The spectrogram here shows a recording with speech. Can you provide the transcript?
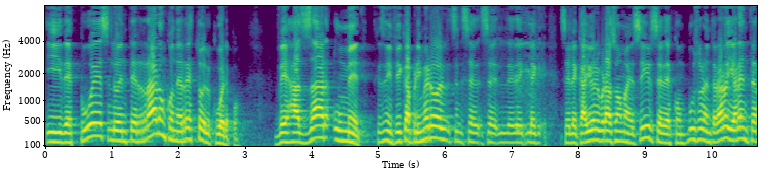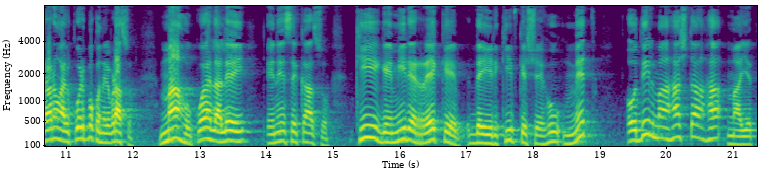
y después lo enterraron con el resto del cuerpo. Vejazar Umed. ¿Qué significa? Primero se, se, le, se, le, cayó el brazo, vamos a decir, se descompuso, lo enterraron y ahora enterraron al cuerpo con el brazo. Majo, ¿cuál es la ley en ese caso? Ki gemire reke de irkiv que shehu met o Dilma hashta ha mayet.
